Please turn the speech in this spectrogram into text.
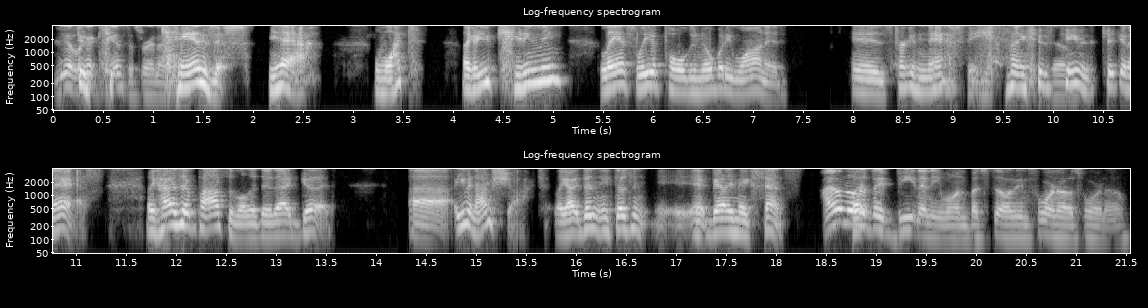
Yeah, look Dude, at Kansas right now. Kansas. Yeah. What? Like, are you kidding me? Lance Leipold, who nobody wanted, is freaking nasty. like his yeah. team is kicking ass. Like how is it possible that they're that good? Uh, even I'm shocked. Like it doesn't it doesn't it barely makes sense. I don't know but, that they've beaten anyone, but still, I mean, four zero oh is four zero. Oh.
